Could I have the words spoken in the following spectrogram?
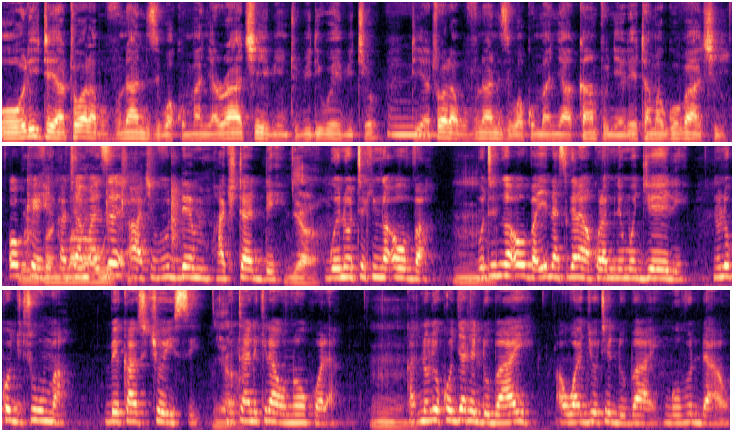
oli teyatwala buvunaanyizibwa kumanya lwaki ebintu biriwo ebityo teyatwala buvunaanyizibwa kumanya kampuni ereeta magoba ki kati amaze akivuddemu akitadde. Gwe notakinga over. Bwotakinga over ye nasigala ngakola mirimu gyeri nolyoka ogituuma bakers choice. Yeah. notandikirawo nokola. Kati nolyoka ojja te dubai awo wajja ote dubai ng'ovudde awo.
